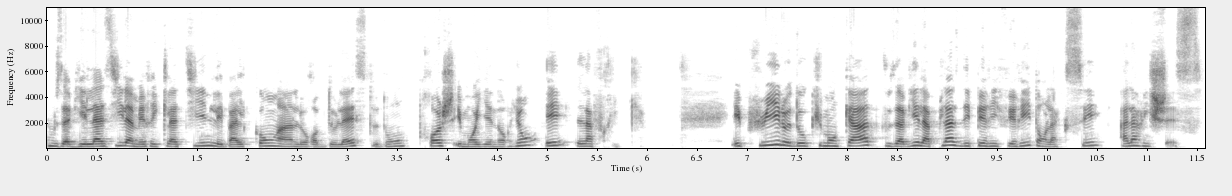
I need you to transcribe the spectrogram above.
Vous aviez l'Asie, l'Amérique latine, les Balkans, hein, l'Europe de l'Est, donc Proche et Moyen-Orient, et l'Afrique. Et puis le document 4, vous aviez la place des périphéries dans l'accès à la richesse.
